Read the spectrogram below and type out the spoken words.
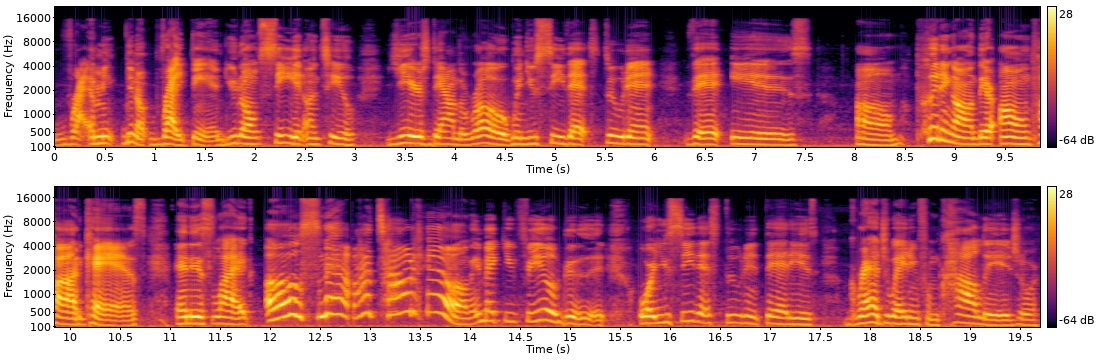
right i mean you know right then you don't see it until years down the road when you see that student that is um, putting on their own podcast. And it's like oh snap i taught him. It make you feel good. Or you see that student that is graduating from college or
